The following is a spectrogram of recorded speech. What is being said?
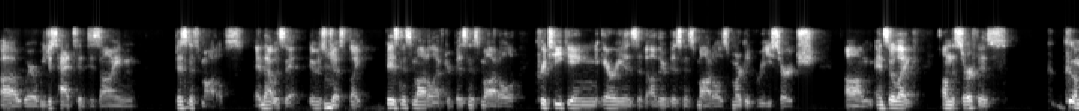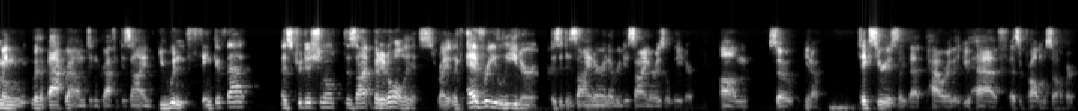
uh, where we just had to design business models, and that was it. It was mm just like business model after business model critiquing areas of other business models, market research. Um, and so, like on the surface, coming with a background in graphic design, you wouldn't think of that as traditional design, but it all is, right? Like every leader is a designer and every designer is a leader. Um, so, you know, take seriously that power that you have as a problem solver.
